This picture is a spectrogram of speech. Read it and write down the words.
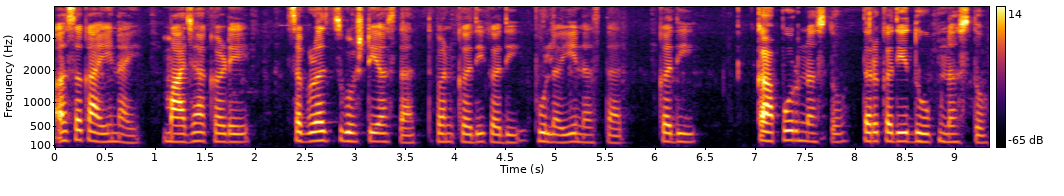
असं काही नाही. माझ्याकडे सगळंच गोष्टी असतात पण कधी कधी फुलंही नसतात. कधी कापूर नसतो तर कधी धूप नसतो.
